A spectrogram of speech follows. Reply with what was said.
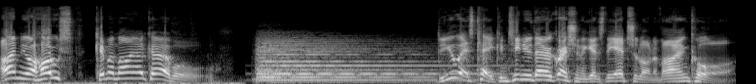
I'm your host, Kimamaya Kerbal. The USK continue their aggression against the echelon of Iron Core.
